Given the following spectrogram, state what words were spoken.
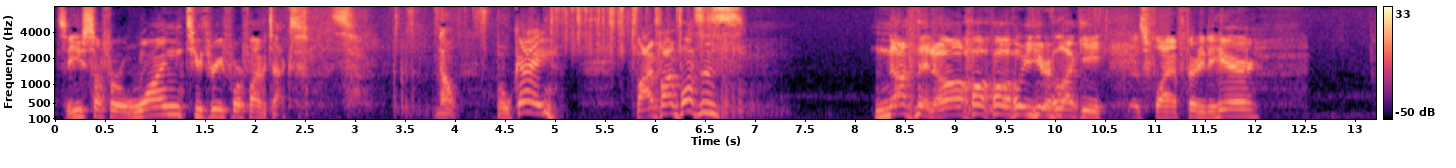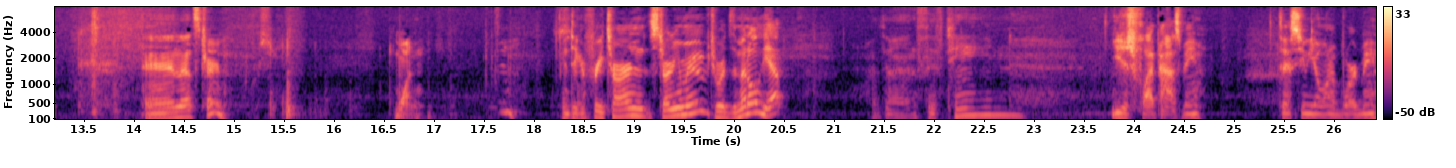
So you suffer one, two, three, four, five attacks. No. Okay. Five five pluses. Nothing. Oh, you're lucky. Goes fly up 30 to here. And that's turn. One. And take a free turn. Start your move towards the middle. Yep. Then 15. You just fly past me. I assume you don't want to board me.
